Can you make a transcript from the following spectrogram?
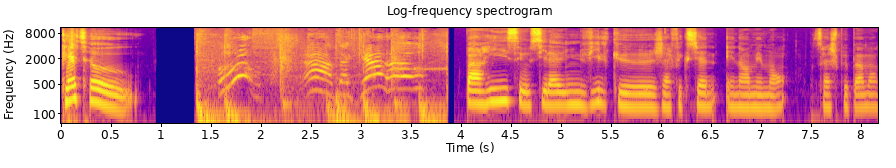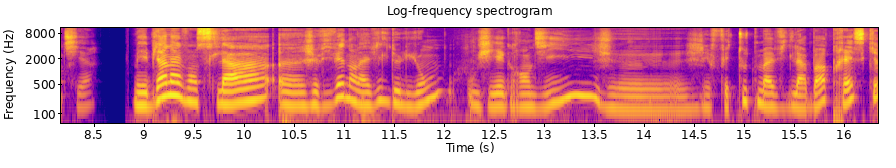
ghetto. Paris, c'est aussi la, une ville que j'affectionne énormément. Ça, je peux pas mentir. Mais bien avant cela, euh, je vivais dans la ville de Lyon, où j'y ai grandi. J'ai fait toute ma vie là-bas, presque.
